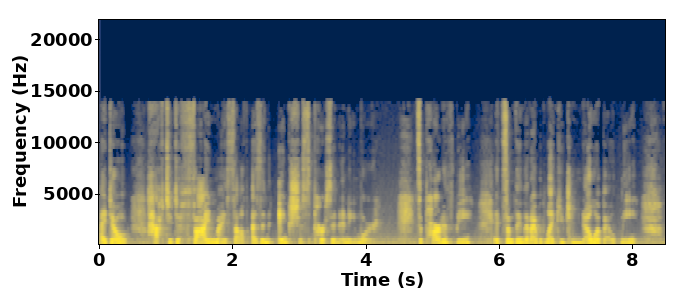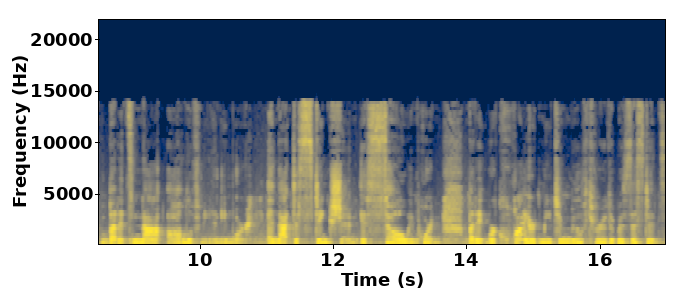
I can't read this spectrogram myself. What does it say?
I don't have to define myself as an anxious person anymore. It's a part of me. It's something that I would like you to know about me, but it's not all of me anymore. And that distinction is so important. But it required me to move through the resistance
